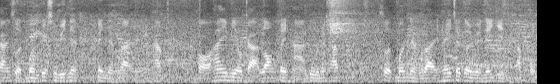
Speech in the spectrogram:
การสวดมนต์พลิกชีวิตเนี่ยเป็นอย่างไรนะครับ ขอให้มีโอกาสลองไปหาดูนะครับ สวดมนต์อย่างไรให้เจ้ากรรมนเวรได้ยินครับผม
